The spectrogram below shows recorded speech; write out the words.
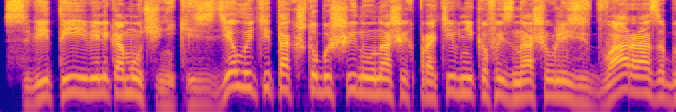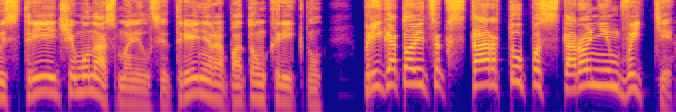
«Святые великомученики, сделайте так, чтобы шины у наших противников изнашивались в два раза быстрее, чем у нас», — молился тренер, а потом крикнул. «Приготовиться к старту, посторонним выйти!»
